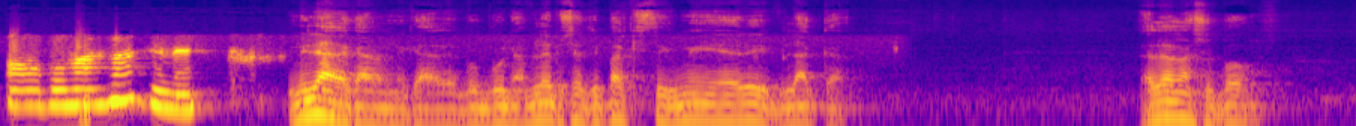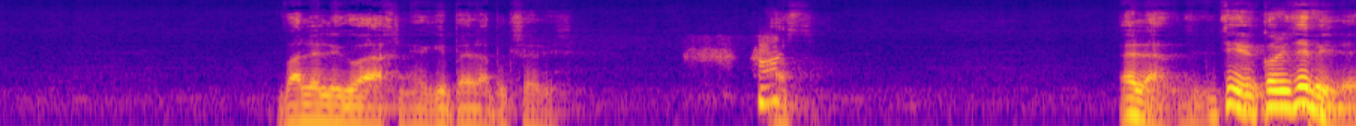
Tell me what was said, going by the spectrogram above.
ο Βουχαχάς είναι. Μιλά ρε κανονικά ρε μπουμπού, να βλέπεις ότι υπάρχει στιγμή ιερή, βλάκα. Έλα να σου πω. Βάλε λίγο άχνη εκεί πέρα που ξέρεις. Άστο. Έλα, τι, κορυδεύει, ρε.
